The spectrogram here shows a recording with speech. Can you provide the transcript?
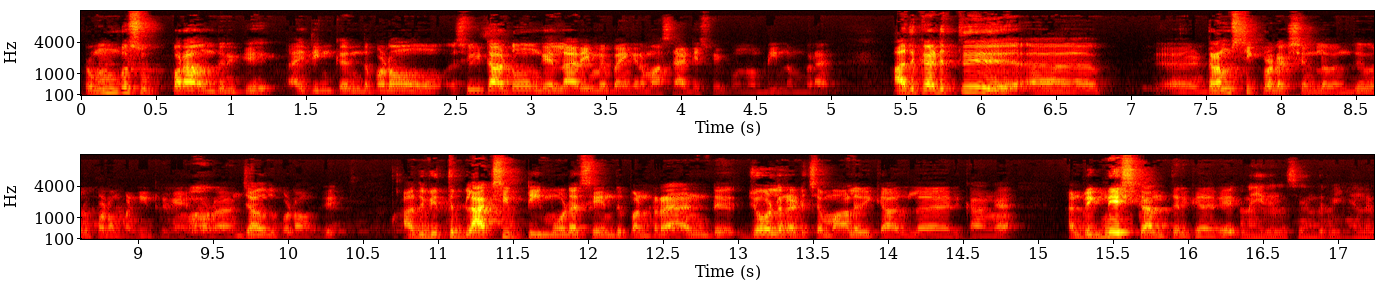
ரொம்ப சூப்பரா வந்திருக்கு. ஐ திங்க் இந்த படம் ஸ்வீட் ஆர்ட்டும் உங்க எல்லாரையுமே பயங்கரமா சாட்டிஸ்ஃபை பண்ணும் அப்படின்னு நம்புறேன். அதுக்கு அடுத்து ட்ரம்ஸ்டிக் ப்ரொடக்ஷன்ல வந்து ஒரு படம் பண்ணிட்டு இருக்கேன் என்னோட அஞ்சாவது படம் அது. அது வித் பிளாக் ஷீப் டீமோட சேர்ந்து பண்றேன். அண்ட் ஜோல நடிச்ச மாளவிகா அதுல இருக்காங்க. அண்ட் விக்னேஷ்காந்த் இருக்காரு. ஆனால் இதில் சேர்ந்துருவீங்கல்ல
